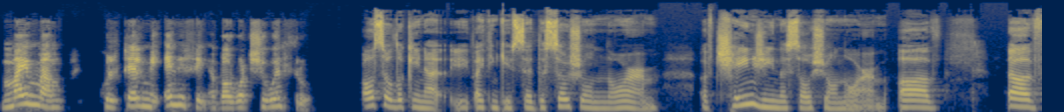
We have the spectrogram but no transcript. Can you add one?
my mom could tell me anything about what she went through. Also looking at i think you said the social norm of changing the social norm of of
